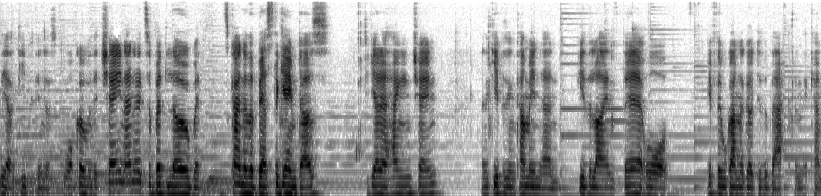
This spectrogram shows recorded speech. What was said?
yeah, the keepers can just walk over the chain. I know it's a bit low, but it's kind of the best the game does to get a hanging chain. And the keepers can come in and feed the lions there, or if they were gonna go to the back, then they can.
